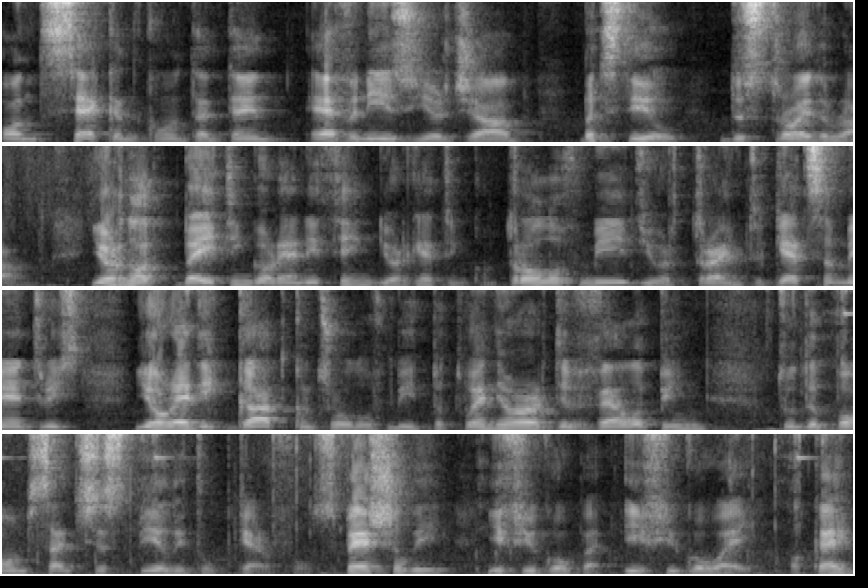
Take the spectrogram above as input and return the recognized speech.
on the second contact and have an easier job, but still destroy the round. You're not baiting or anything, you're getting control of mid, you're trying to get some entries, you already got control of mid, but when you're developing to the bomb site, just be a little careful, especially if you go back, if you go A, okay?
